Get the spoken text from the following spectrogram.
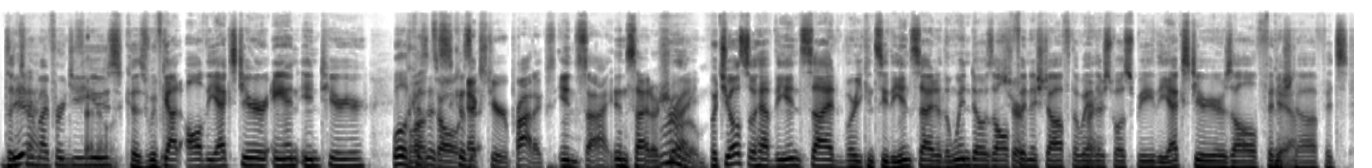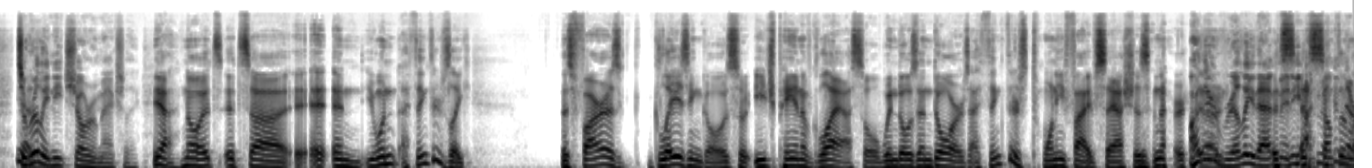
the Yeah. term I've heard you Inside use? Because we've got all the exterior and interior. Well, well, because it's it's all exterior products inside. inside our showroom. Right. But you also have the inside where you can see the inside of the windows all Sure. finished off the way Right. they're supposed to be. The exterior is all finished Yeah. off. It's it's a really neat showroom, actually. Yeah, no, it's it's uh, and you wouldn't. I think there's like, as far as glazing goes, so each pane of glass, so windows and doors. I think there's 25 sashes in our. Are in there our- really that many? it's I'm something like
